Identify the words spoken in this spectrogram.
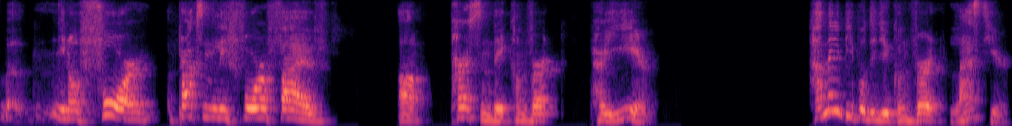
you know, four, approximately four or five uh, person they convert per year. How many people did you convert last year?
